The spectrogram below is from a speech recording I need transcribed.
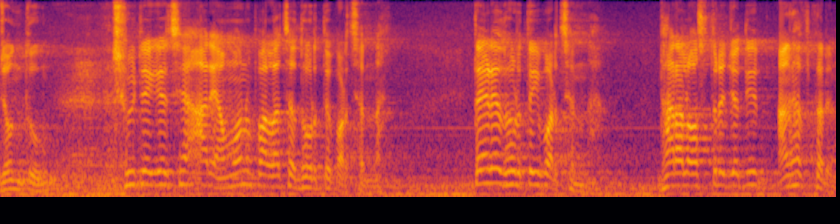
জন্তু ছুটে গেছে আর এমন পালাচ্ছে ধরতে পারছেন না। তেড়ে ধরতেই পারছেন না। ধারালো অস্ত্রে যদি আঘাত করেন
